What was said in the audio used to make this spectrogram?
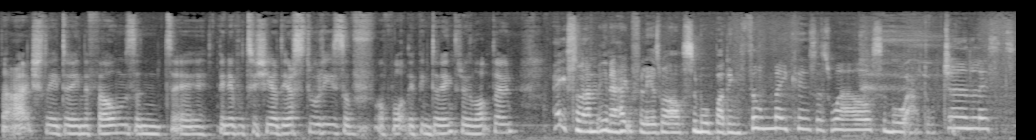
that are actually doing the films and uh, being able to share their stories of, of what they've been doing through lockdown. Excellent, and you know, hopefully as well, some more budding filmmakers as well, some more outdoor journalists.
